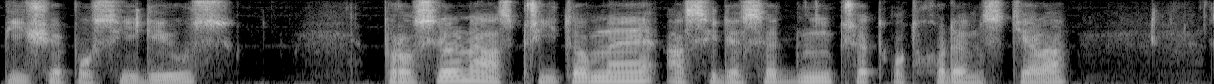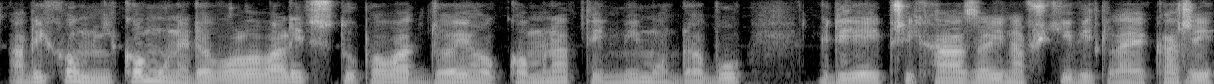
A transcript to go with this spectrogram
píše Posídius, prosil nás přítomné asi deset dní před odchodem z těla, abychom nikomu nedovolovali vstupovat do jeho komnaty mimo dobu, kdy jej přicházeli navštívit lékaři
